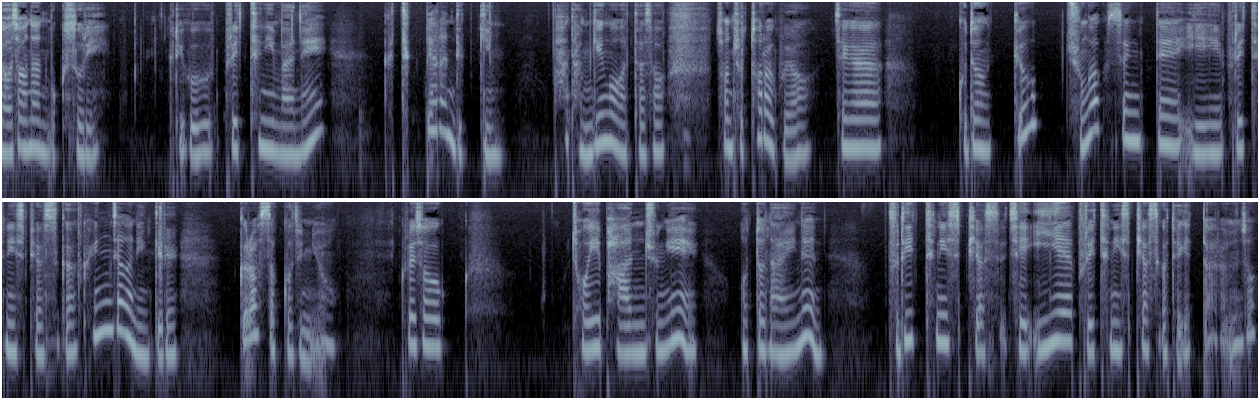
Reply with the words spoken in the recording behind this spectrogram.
여전한 목소리 그리고 브리트니만의 그 특별한 느낌 다 담긴 것 같아서 전 좋더라고요. 제가 고등학교 중학생 때 이 브리트니 스피어스가 굉장한 인기를 끌었었거든요. 그래서 저희 반 중에 어떤 아이는 브리트니 스피어스, 제 2의 브리트니 스피어스가 되겠다라면서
